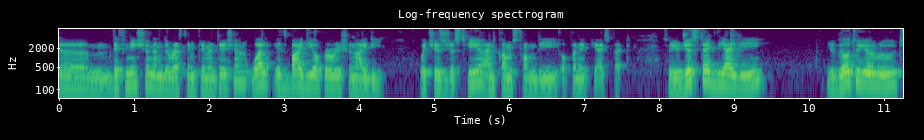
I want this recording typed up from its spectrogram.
um, definition and the REST implementation? Well, it's by the operation ID, which is just here and comes from the OpenAPI spec. So you just take the ID, you go to your route,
